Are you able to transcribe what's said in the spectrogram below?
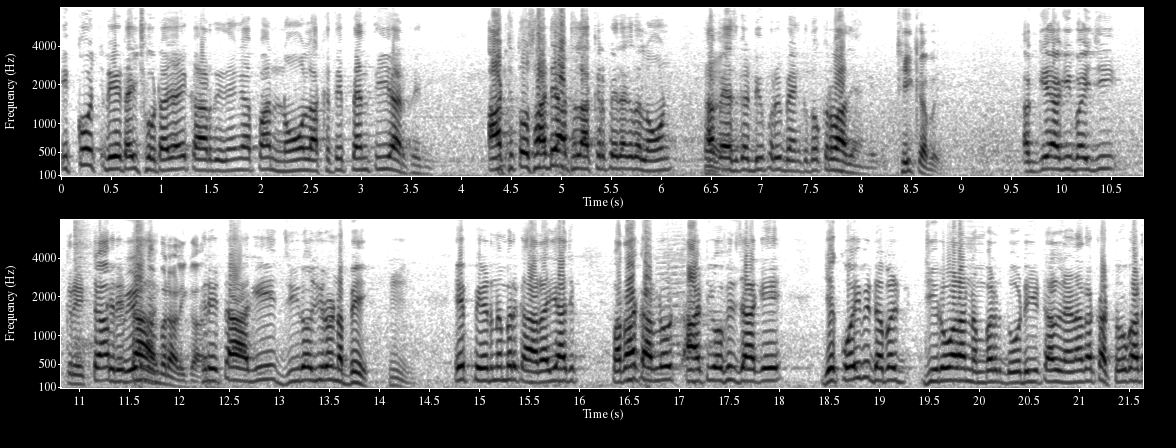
ਇੱਕੋ ਰੇਟ ਆਈ ਛੋਟਾ ਜਿਹਾ ਇਹ ਕਾਰ ਦੇ ਦੇਵਾਂਗੇ ਆਪਾਂ 9 ਲੱਖ ਤੇ 35000 ਰੁਪਏ ਦੀ। 8 ਤੋਂ 8.5 ਲੱਖ ਰੁਪਏ ਤੱਕ ਦਾ ਲੋਨ ਆਪਾਂ ਇਸ ਗੱਡੀ ਉੱਪਰ ਵੀ ਬੈਂਕ ਤੋਂ ਕਰਵਾ ਦੇਵਾਂਗੇ ਜੀ। ਠੀਕ ਹੈ ਬਾਈ। ਅੱਗੇ ਆ ਗਈ ਬਾਈ ਜੀ ਕਰੇਟਾ ਪੇੜ ਨੰਬਰ ਵਾਲੀ ਕਾਰ। ਕਰੇਟਾ ਆ ਗਈ 0090 ਹੂੰ। ਇਹ ਪੇਡ ਨੰਬਰ ਕਾਰ ਹੈ ਜੀ ਅੱਜ ਪਤਾ ਕਰ ਲਓ ਆਰਟੀਓ ਆਫਿਸ ਜਾ ਕੇ ਜੇ ਕੋਈ ਵੀ ਡਬਲ ਜ਼ੀਰੋ ਵਾਲਾ ਨੰਬਰ ਦੋ ਡਿਜੀਟਲ ਲੈਣਾ ਤਾਂ ਘੱਟੋ ਘੱਟ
